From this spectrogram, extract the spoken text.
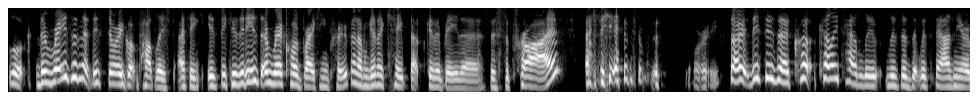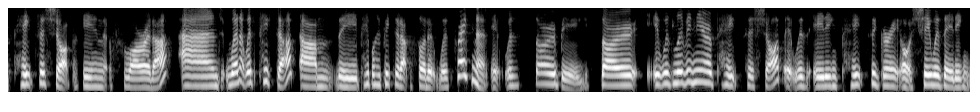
look, the reason that this story got published, I think, is because it is a record breaking poop. And I'm going to keep that's going to be the, the surprise at the end of the story. So this is a cur- curly tailed li- lizard that was found near a pizza shop in Florida. And when it was picked up, um, the people who picked it up thought it was pregnant. It was so big. So it was living near a pizza shop. It was eating pizza grease, or she was eating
